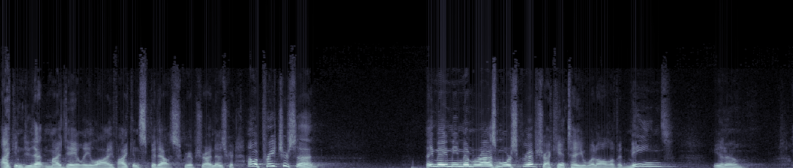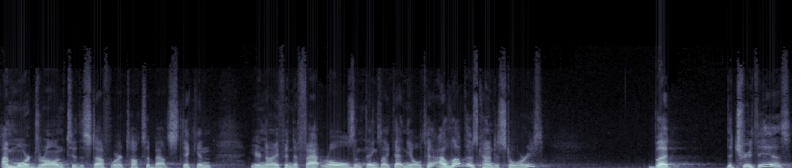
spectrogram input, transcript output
I can do that in my daily life. I can spit out scripture. I know scripture. I'm a preacher's son. They made me memorize more scripture. I can't tell you what all of it means, you know. I'm more drawn to the stuff where it talks about sticking your knife into fat rolls and things like that in the Old Testament. I love those kind of stories. But the truth is,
